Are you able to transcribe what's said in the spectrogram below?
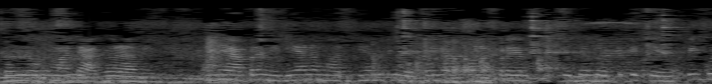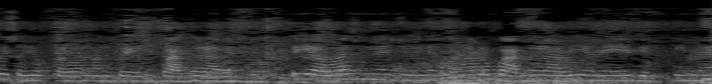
સહયોગ માટે આગળ આવી. અને આપણે મીડિયાના માધ્યમથી લોકોને પણ આપણે કીધેલું હતું કે જે કોઈ સહયોગ કરવા માંગતો એ લોકો આગળ આવે. તો એ અવાજને જોઈને ઘણા લોકો આગળ આવી અને એ વ્યક્તિને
